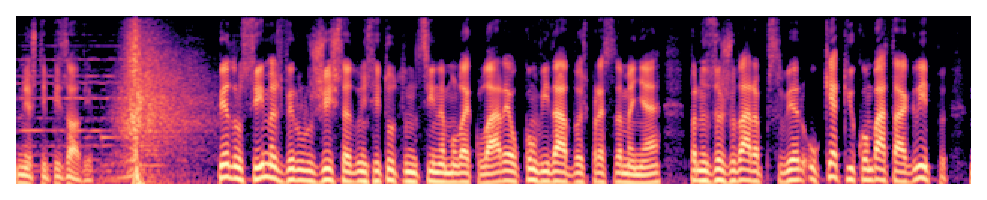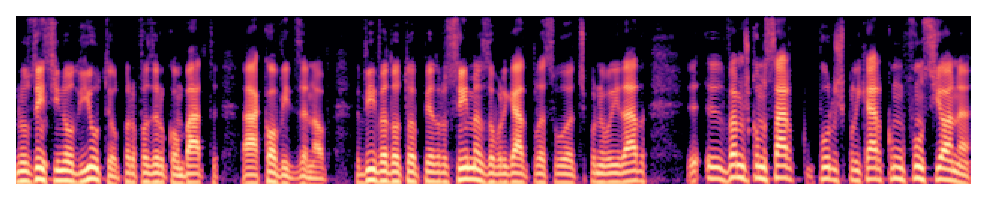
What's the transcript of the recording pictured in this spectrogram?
neste episódio. Pedro Simas, virologista do Instituto de Medicina Molecular, é o convidado do Expresso da Manhã para nos ajudar a perceber o que é que o combate à gripe nos ensinou de útil para fazer o combate à Covid-19. Viva, Dr. Pedro Simas, obrigado pela sua disponibilidade. Eh, eh, vamos começar por explicar como funciona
